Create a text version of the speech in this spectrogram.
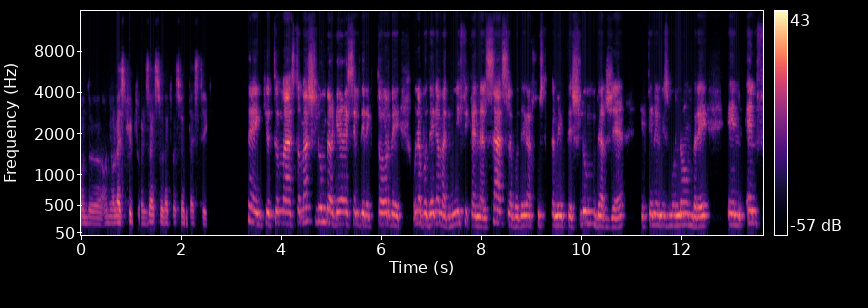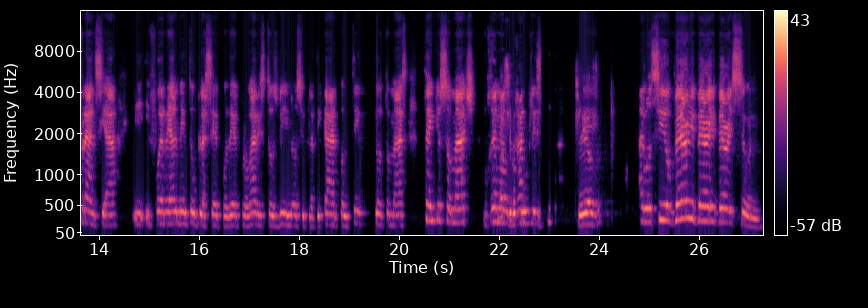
on the on your last trip to Alsace so that was fantastic. Thank you, Tomás. Tomás Schlumberger es el director de una bodega magnífica en Alsace, la bodega justamente Schlumberger, que tiene el mismo nombre, en, en Francia. Y, y, fue realmente un placer poder probar estos vinos y platicar contigo, Tomás. Thank you so much. Vraiment un gran plaisir. Cheers. I will see you very, very, very soon.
